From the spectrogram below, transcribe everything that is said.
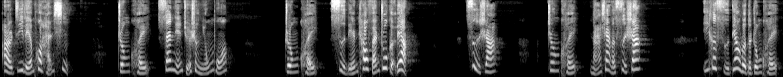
二击连破韩信，钟馗三连决胜牛魔，钟馗四连超凡诸葛亮，四杀！钟馗拿下了四杀，一个死掉了的钟馗，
